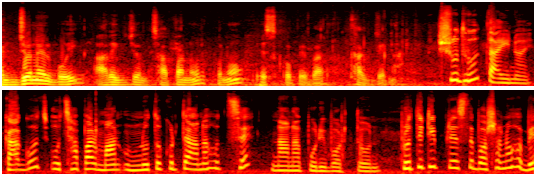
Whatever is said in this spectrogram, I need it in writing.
একজনের বই আরেকজন ছাপানোর কোনো স্কোপ এবার থাকবে না। শুধু তাই নয়, কাগজ ও ছাপার মান উন্নত করতে আনা হচ্ছে নানা পরিবর্তন। প্রতিটি প্রেসে বসানো হবে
